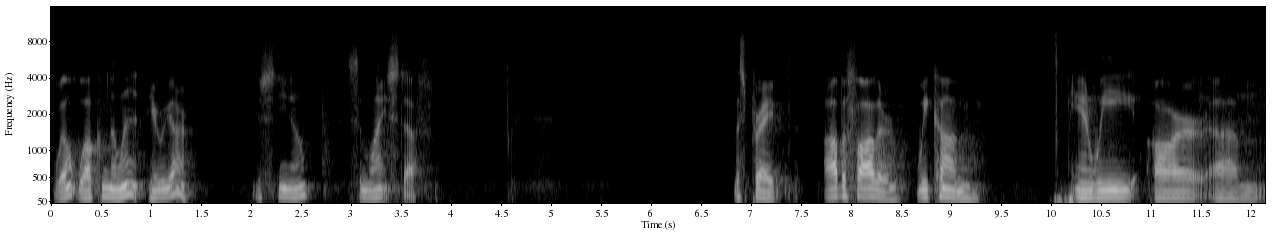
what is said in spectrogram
Well, welcome to Lent. Here we are. Just, you know, some light stuff. Let's pray. Abba Father, we come and we are um,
